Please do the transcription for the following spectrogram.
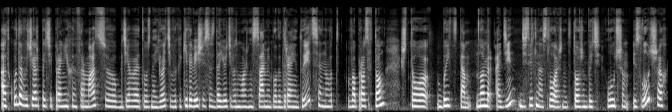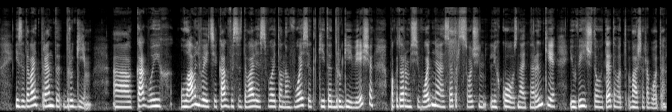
Откуда вы черпаете про них информацию, где вы это узнаете? Вы какие-то вещи создаете, возможно, сами благодаря интуиции, но вот вопрос в том, что быть там номер один действительно сложно. Ты должен быть лучшим из лучших и задавать тренды другим. А, как вы их улавливаете, как вы создавали свой тон of voice и какие-то другие вещи, по которым сегодня сеттерс очень легко узнать на рынке и увидеть, что вот это вот ваша работа.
